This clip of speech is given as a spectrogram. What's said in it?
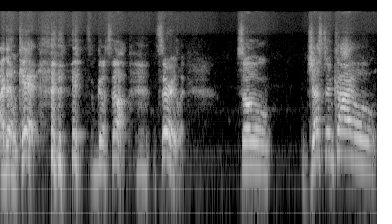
I didn't care. it's good stuff. Seriously. So Justin Kyle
